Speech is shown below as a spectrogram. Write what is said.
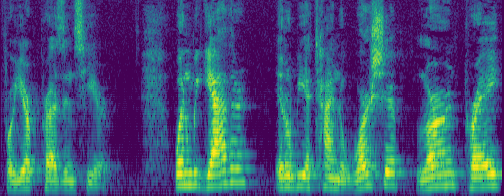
for your presence here. When we gather, it'll be a time to worship, learn, pray,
